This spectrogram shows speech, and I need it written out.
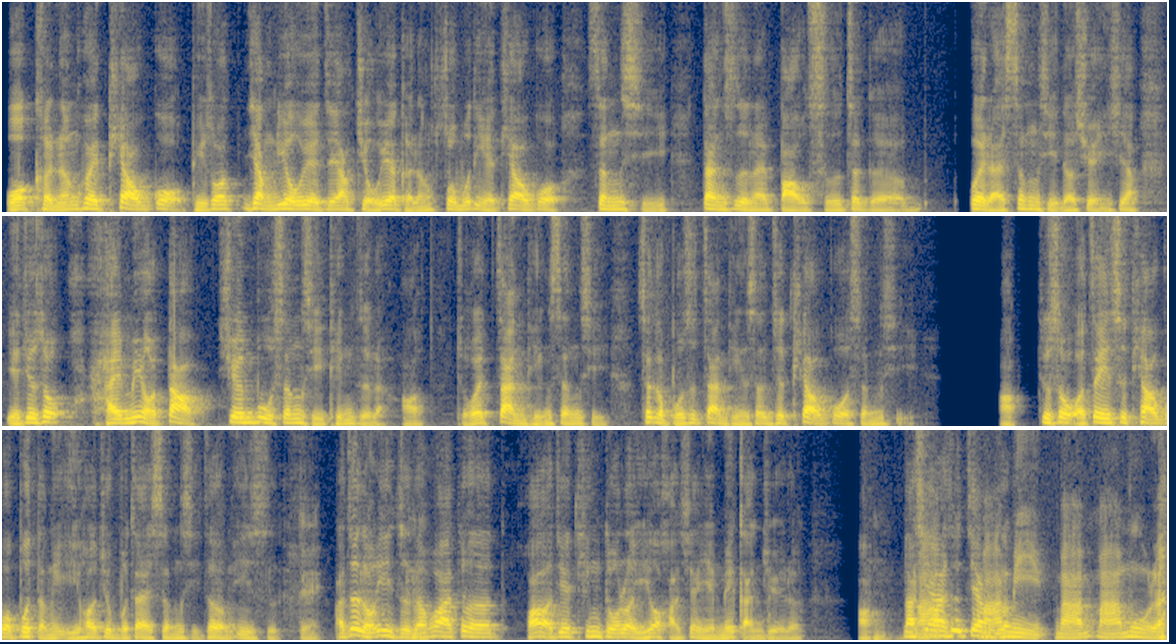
我可能会跳过，比如说像六月这样，九月可能说不定也跳过升息，但是呢，保持这个未来升息的选项，也就是说还没有到宣布升息停止了啊，所谓暂停升息，这个不是暂停升，是跳过升息。啊，就是说我这一次跳过，不等于以后就不再升息这种意思。对。啊，这种意思的话，这个华尔街听多了以后，好像也没感觉了。啊。那现在是这样，麻痹麻麻木了，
